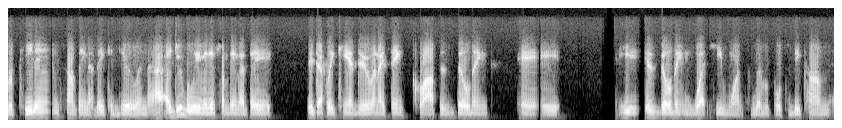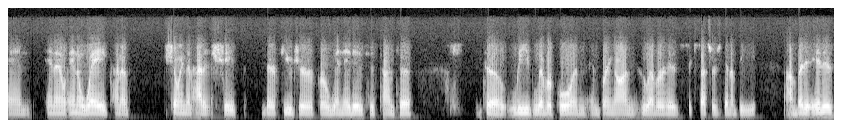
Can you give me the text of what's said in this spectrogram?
repeating something that they can do, and I, I do believe it is something that they they definitely can do. And I think Klopp is building a he is building what he wants Liverpool to become, and in a in a way, kind of showing them how to shape their future for when it is his time to to leave Liverpool and, and bring on whoever his successor is going to be. Um, but it, it is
